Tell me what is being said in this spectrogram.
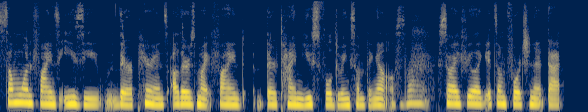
someone finds easy, their appearance, others might find their time useful doing something else. Right. So I feel like it's unfortunate that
